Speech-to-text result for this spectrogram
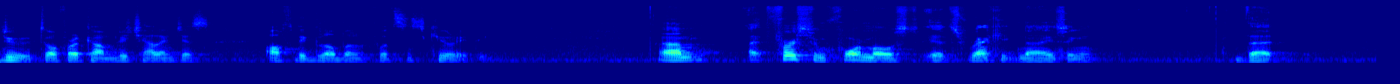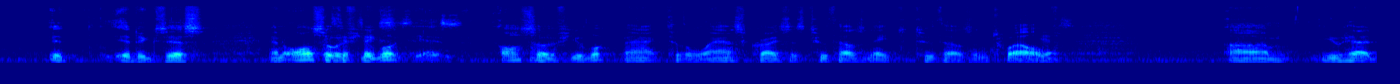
do to overcome the challenges of the global food security? Um, uh, First and foremost, it's recognizing that it, it exists. And also, if it you look, yes. also, if you look back to the last crisis, 2008 to 2012, Yes. um, you had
